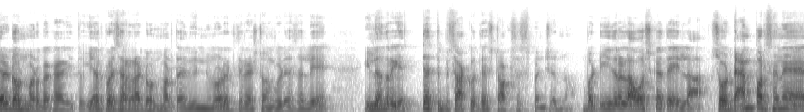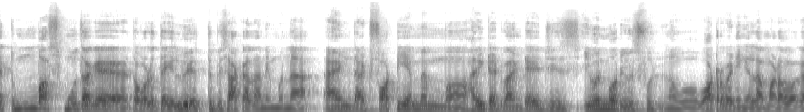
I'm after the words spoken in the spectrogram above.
ಏರ್ ಡೌನ್ ಮಾಡಬೇಕಾಗಿತ್ತು. ಏರ್ ಪ್ರೆಷರ್ ಎಲ್ಲ ಡೌನ್ ಮಾಡ್ತಾ ಇದ್ವಿ. ನೀವು ನೋಡಿರ್ತೀರ ಎಷ್ಟೊಂದು ವೀಡಿಯೋಸಲ್ಲಿ ಇಲ್ಲಾಂದರೆ ಎತ್ತೆತ್ತು ಬಿಸಾಕುತ್ತೆ ಸ್ಟಾಕ್ ಸಸ್ಪೆನ್ಷನ್ನು ಬಟ್ ಇದರಲ್ಲಿ ಅವಶ್ಯಕತೆ ಇಲ್ಲ. ಸೊ ಡ್ಯಾಂಪರ್ಸನೇ ತುಂಬ ಸ್ಮೂತಾಗೆ ತಗೊಳುತ್ತೆ. ಎಲ್ಲೂ ಎತ್ತು ಬಿಸಾಕಲ್ಲ ನಿಮ್ಮನ್ನು. And that forty M M height advantage is even more useful ನಾವು ವಾಟರ್ ವೈಡಿಂಗ್ ಎಲ್ಲ ಮಾಡುವಾಗ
